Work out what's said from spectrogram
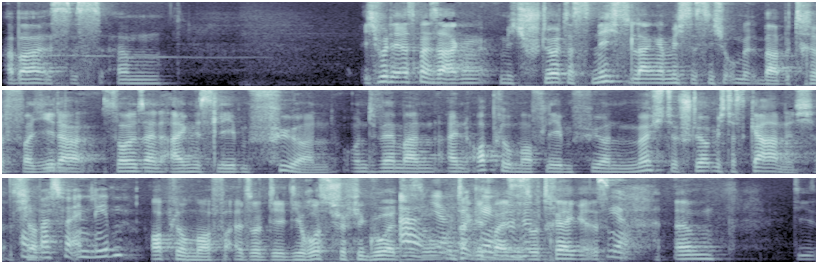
Aber es ist, ähm, ich würde erstmal sagen, mich stört das nicht, solange mich das nicht unmittelbar betrifft, weil jeder soll sein eigenes Leben führen. Und wenn man ein Oplomov-Leben führen möchte, stört mich das gar nicht. Also ein was für ein Leben? Oplomov, also die, die russische Figur, die ah, so ja, untergeht, okay. weil sie so mhm. träge ist. Ja. Ähm, die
